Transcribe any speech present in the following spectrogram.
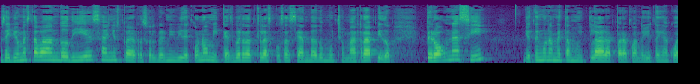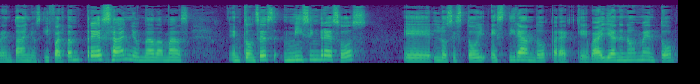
O sea, yo me estaba dando 10 años para resolver mi vida económica. Es verdad que las cosas se han dado mucho más rápido, pero aún así yo tengo una meta muy clara para cuando yo tenga 40 años y faltan tres años nada más. Entonces, mis ingresos eh, los estoy estirando para que vayan en aumento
